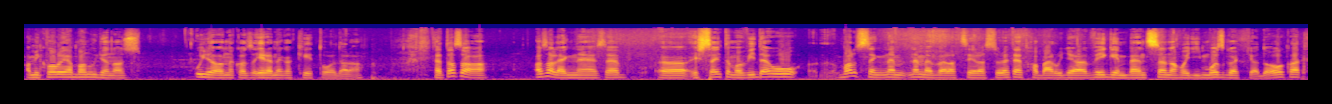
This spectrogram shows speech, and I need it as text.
amik valójában ugyanaz, ugyanannak az érenek a két oldala. Tehát az a, az a legnehezebb, és szerintem a videó valószínűleg nem, nem ebben a célra született, ha bár ugye a végén Benson, ahogy így mozgatja a dolgokat,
